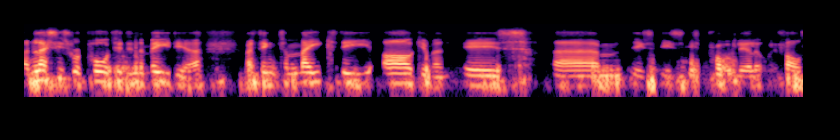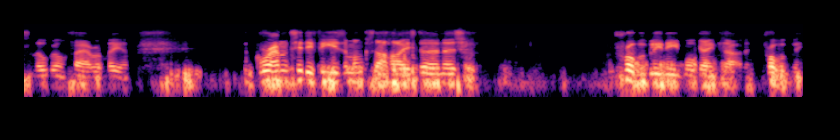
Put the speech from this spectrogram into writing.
unless it's reported in the media, I think to make the argument is um, is, is, is, probably a little bit false, and a little bit unfair on Liam. Granted, if he is amongst the highest earners, probably need more games out of it. Probably.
